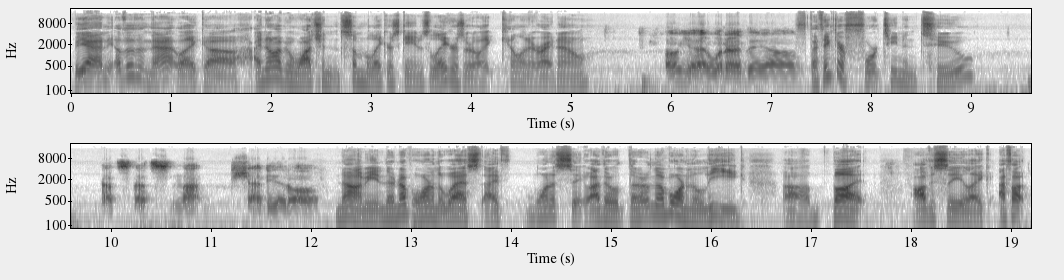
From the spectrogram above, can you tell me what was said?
But yeah, any, other than that, like uh I know I've been watching some of the Lakers games. The Lakers are like killing it right now. Oh yeah, what are they? Um, I think they're 14 and 2. that's that's not shabby at all. No, I mean, they're number 1 in the West. I want to say uh, they're, number 1 in the league. Uh, but obviously like I thought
